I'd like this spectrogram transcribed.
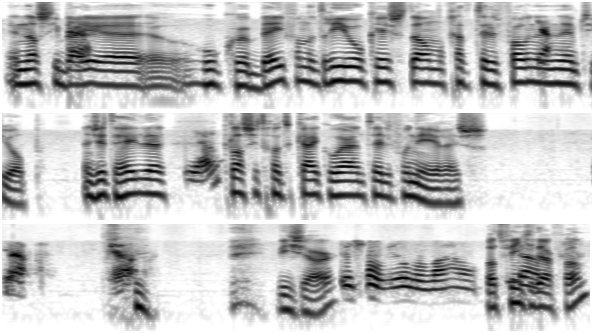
En als hij bij uh, hoek B van de driehoek is, dan gaat de telefoon en ja. dan neemt hij op. En zit de hele klas zit gewoon te kijken hoe hij aan het telefoneren is. Ja, ja. Bizar. Dat is gewoon heel normaal. Wat vind je daarvan?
